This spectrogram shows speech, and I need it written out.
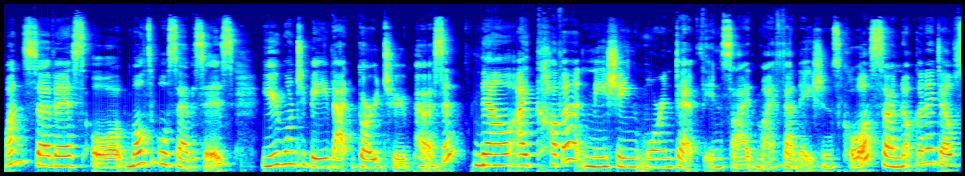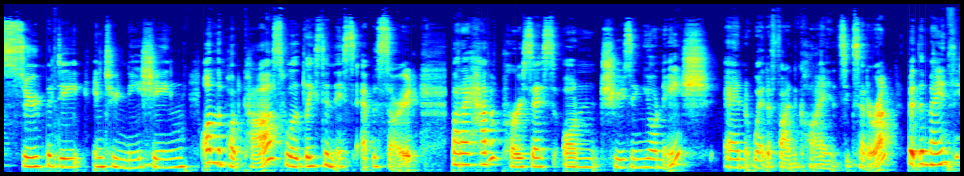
one service or multiple services, you want to be that go to person now, I cover niching more in depth inside my foundations course, so I'm not going to delve super deep into niching on the podcast, well, at least in this episode, but I have a process on choosing your niche and where to find clients, etc. But the main thing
